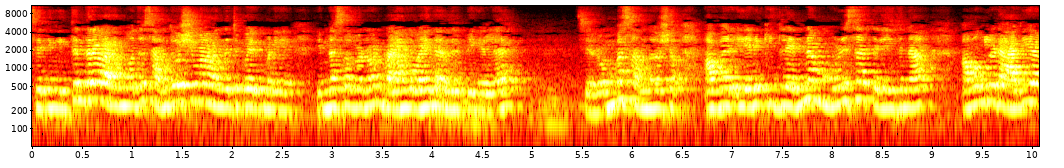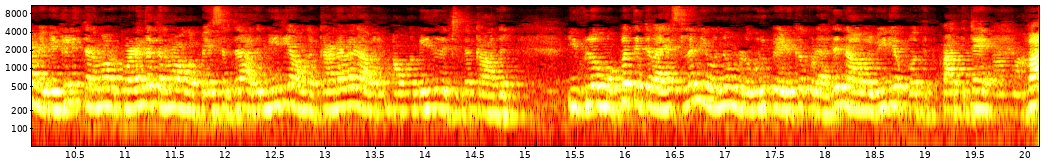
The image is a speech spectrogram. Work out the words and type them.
சரி நீங்க இத்தனை தடவை வரும்போது சந்தோஷமா வந்துட்டு போயிருக்க மாட்டீங்க என்ன சொல்லணும்னு பயந்து பயந்து வந்திருப்பீங்கல்ல சரி ரொம்ப சந்தோஷம். அவர் எனக்கு இதுல என்ன முழுசா தெரியுதுன்னா அவங்களோட அறியாமை வெகுளித்தனமா ஒரு குழந்தைத்தனமா அவங்க பேசுறது அது மீறி அவங்க கணவர் அவர் அவங்க மீது வச்சிருந்த காதல். இவ்வளவு முப்பத்தெட்டு வயசுல நீ வந்து உன்னோட உறுப்பை எடுக்க கூடாது நான் ஒரு வீடியோ பார்த்துட்டேன். வா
